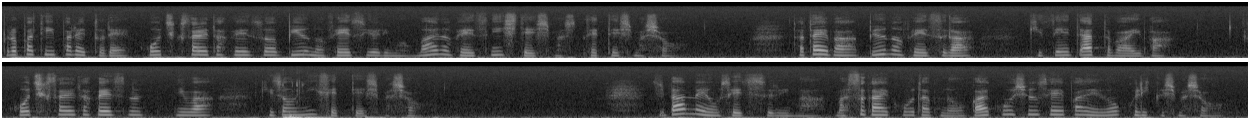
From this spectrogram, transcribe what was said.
プロパティパレットで構築されたフェーズをビューのフェーズよりも前のフェーズに指定しま設定しましょう。例えば、ビューのフェーズが既定であった場合は、構築されたフェーズには既存に設定しましょう。地盤面を設置するには、マス外交タブの外交修正パネルをクリックしましょう。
